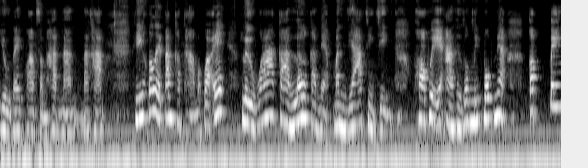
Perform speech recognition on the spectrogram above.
อยู่ในความสัมพันธ์นั้นนะคะทีนี้ก็เลยตั้งคำถามบอกว่าเอ๊ะหรือว่าการเลิกกันเนี่ยมันยากจริง ๆ พอคุณเออ่านถึงตรงนี้ปุ๊บเนี่ยก็ปิ้ง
